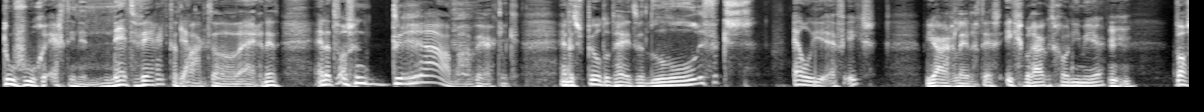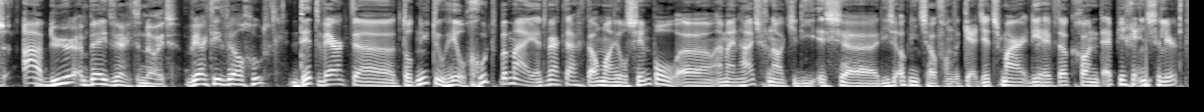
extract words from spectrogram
toevoegen echt in een netwerk. Dat Ja. maakte dan een eigen net. En dat was een drama werkelijk. En dat spul dat heette Lifix. L-I-F-X. Jaren geleden getest. Ik gebruik het gewoon niet meer. Mhm. Was A duur en B het werkte nooit. Werkt dit wel goed? Dit werkt eh, tot nu toe heel goed bij mij. Het werkt eigenlijk allemaal heel simpel. Eh, en mijn huisgenootje die is, eh, die is ook niet zo van de gadgets. Maar die heeft ook gewoon het appje geïnstalleerd.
